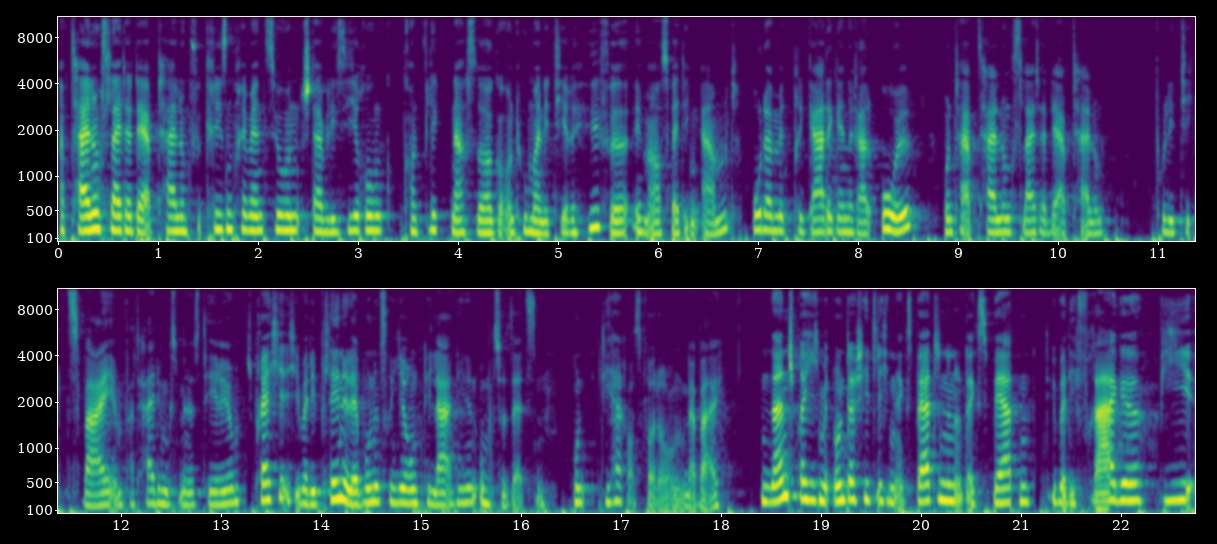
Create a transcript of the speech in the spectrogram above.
Abteilungsleiter der Abteilung für Krisenprävention, Stabilisierung, Konfliktnachsorge und humanitäre Hilfe im Auswärtigen Amt oder mit Brigadegeneral Ohl, Unterabteilungsleiter der Abteilung Politik 2 im Verteidigungsministerium, spreche ich über die Pläne der Bundesregierung, die Leitlinien umzusetzen und die Herausforderungen dabei. Und dann spreche ich mit unterschiedlichen Expertinnen und Experten über die Frage, wie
